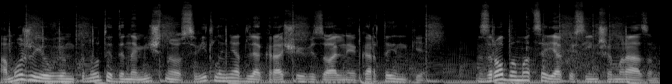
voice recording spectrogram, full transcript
а може й увімкнути динамічне освітлення для кращої візуальної картинки. Зробимо це якось іншим разом.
